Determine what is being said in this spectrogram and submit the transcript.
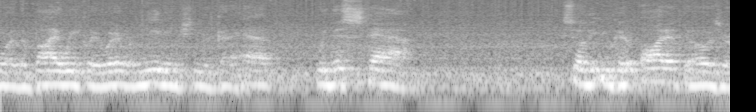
or the bi-weekly, or whatever meeting she was gonna have with this staff, so that you could audit those or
